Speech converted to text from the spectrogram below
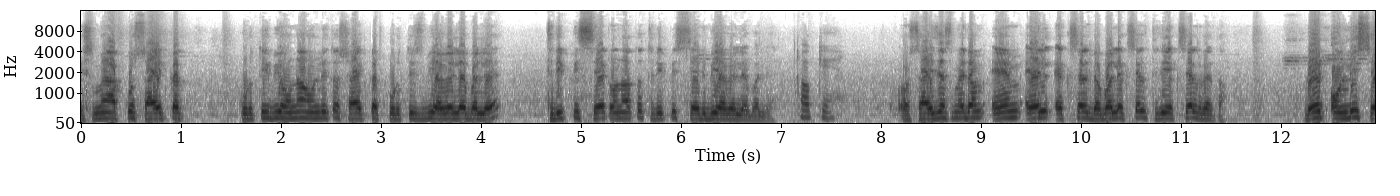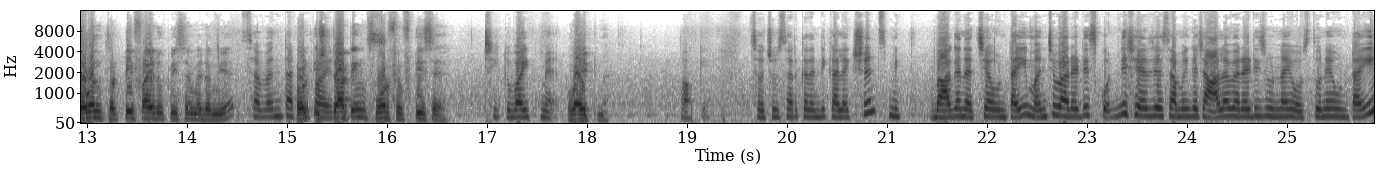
इसमें आपको साइड कट कुर्ती भी होना ओनली तो साइड कट कुर्तीज भी अवेलेबल है। थ्री पीस सेट होना तो थ्री पीस सेट भी अवेलेबल है। Okay okay. और sizes madam M L XL double XL three XL रहता rate only seven thirty five rupees है मैडम ये సెవెన్ థర్టీ और ఫైవ్ स्टार्टिंग फोर फिफ्टी से ठीक వైట్ మే व्हाइट में ఓకే సో చూసారు కదండి కలెక్షన్స్ మీకు బాగా నచ్చే ఉంటాయి మంచి వెరైటీస్ కొన్ని షేర్ చేసాము ఇంకా చాలా వెరైటీస్ ఉన్నాయి వస్తూనే ఉంటాయి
